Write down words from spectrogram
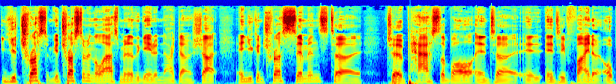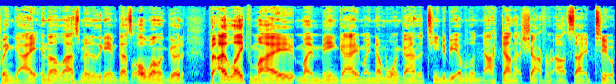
you trust him. You trust him in the last minute of the game to knock down a shot, and you can trust Simmons to to pass the ball and to and, to find an open guy in the last minute of the game. That's all well and good, but I like my my main guy, my number one guy on the team, to be able to knock down that shot from outside too.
